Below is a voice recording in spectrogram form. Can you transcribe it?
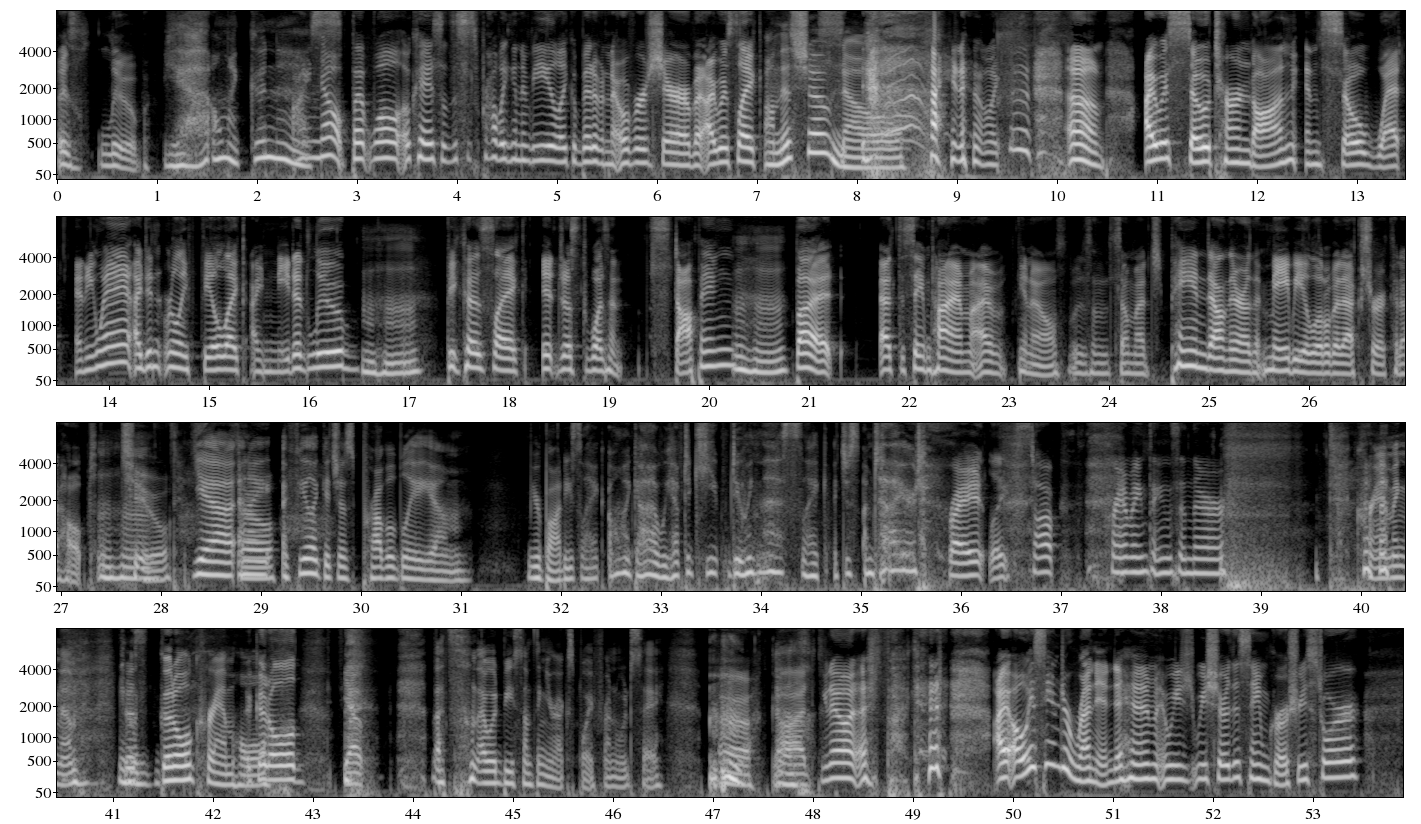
is lube. yeah. Oh my goodness. I know, but well, okay, so this is probably going to be like a bit of an overshare, but I was like, On this show, no. I know, like, eh. um, I was so turned on and so wet anyway. I didn't really feel like I needed lube mm-hmm. because like it just wasn't stopping. Mm-hmm. But at the same time, I, you know, was in so much pain down there that maybe a little bit extra could have helped Mhm. too. Yeah, and I, I feel like it just probably um your body's like, oh my god, we have to keep doing this. Like, it just I'm tired, Right? Like, stop cramming things in there. cramming them Just good old cram hole. Good old, yep. That's that would be something your ex boyfriend would say. Oh God! You know what? I, fucking, I always seem to run into him, and we we share the same grocery store,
